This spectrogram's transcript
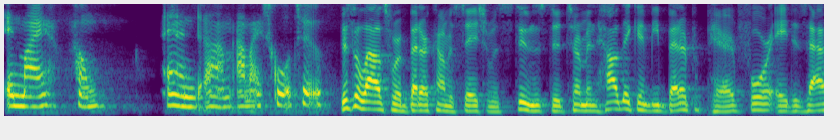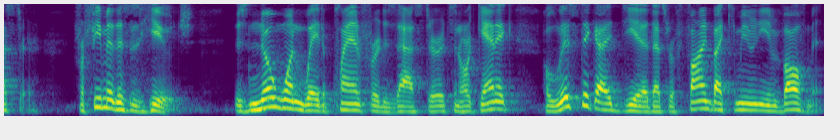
in my home and um, at my school too. This allows for a better conversation with students to determine how they can be better prepared for a disaster. For FEMA, this is huge. There's no one way to plan for a disaster. It's an organic, holistic idea that's refined by community involvement,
